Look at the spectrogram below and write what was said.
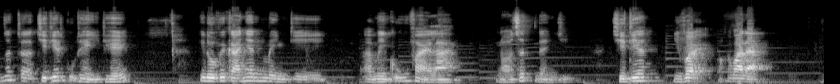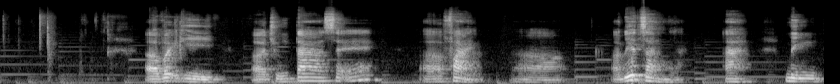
rất là chi tiết cụ thể như thế. Thì đối với cá nhân mình thì à, mình cũng phải làm nó rất là chi tiết như vậy các bạn ạ. À, vậy thì à, chúng ta sẽ à, phải à, à, biết rằng là à mình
